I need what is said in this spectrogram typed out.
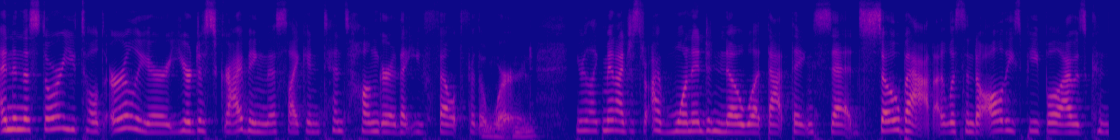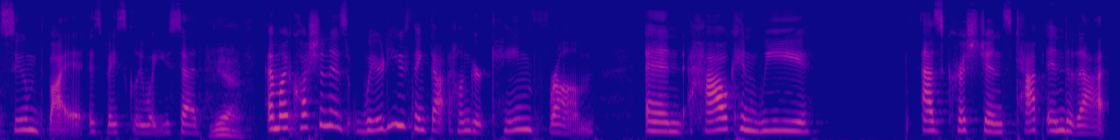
And in the story you told earlier, you're describing this like intense hunger that you felt for the mm-hmm. word. You're like, man, I just I wanted to know what that thing said so bad. I listened to all these people. I was consumed by it. Is basically what you said. Yeah. And my question is, where do you think that hunger came from? And how can we, as Christians, tap into that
